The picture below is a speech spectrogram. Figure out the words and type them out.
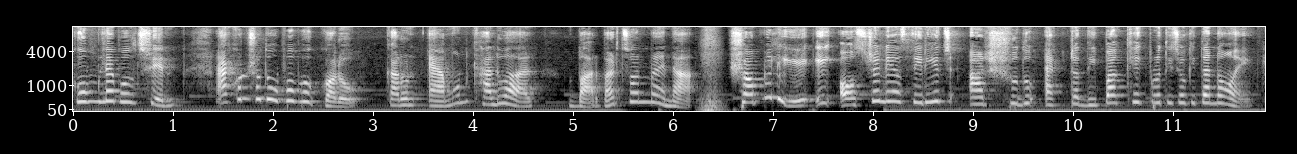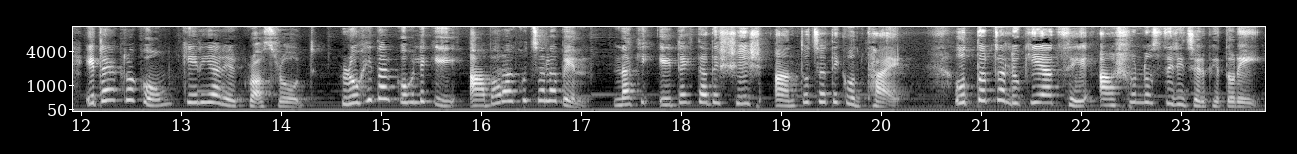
কুমলে বলছেন, এখন শুধু উপভোগ করো, কারণ এমন খেলোয়াড় বারবার জন্মায় না। সব মিলিয়ে এই অস্ট্রেলিয়া সিরিজ আর শুধু একটা দ্বিপাক্ষিক প্রতিযোগিতা নয়, এটা একরকম কেরিয়ারের ক্রসরোড। রোহিত আর কোহলি কি আবার আগুন চালাবেন? নাকি এটাই তাদের শেষ আন্তর্জাতিক অধ্যায়? উত্তরটা লুকিয়ে আছে আসন্ন সিরিজের ভেতরেই।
